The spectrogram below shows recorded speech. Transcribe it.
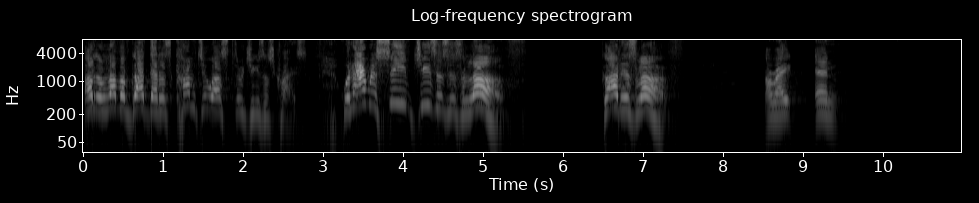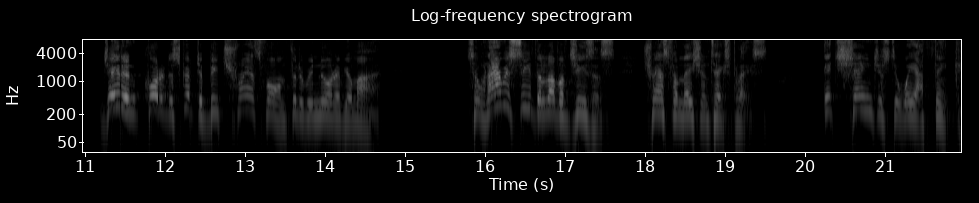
or the love of God that has come to us through Jesus Christ. When I receive Jesus' love, God is love. All right? And Jaden quoted the scripture be transformed through the renewing of your mind. So when I receive the love of Jesus, transformation takes place. It changes the way I think.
